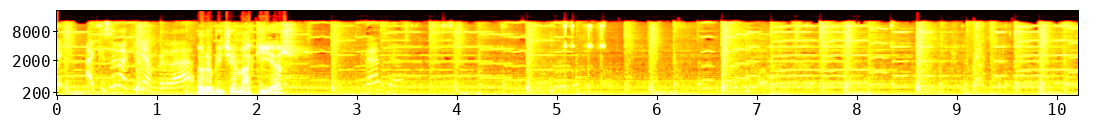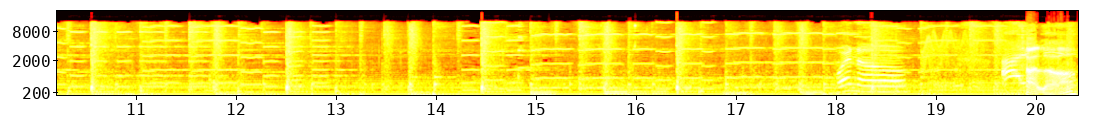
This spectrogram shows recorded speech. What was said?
Ay, aquí se maquillan, ¿verdad? Robicie makijaż? Gracias. Bueno. Ay, Halo?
